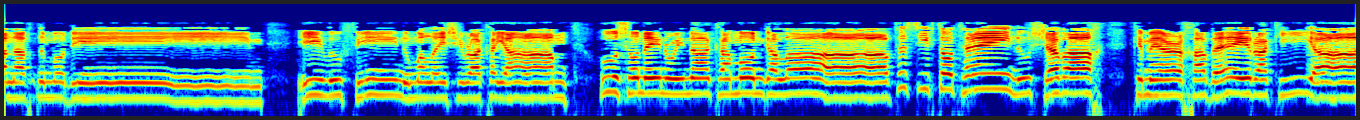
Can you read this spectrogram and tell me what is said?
אנחנו מודים. אילופינו מלא שירה קיים, ולשוננו רינה כמון גלה, ושפתותינו שבח כמרחבי רקיע,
